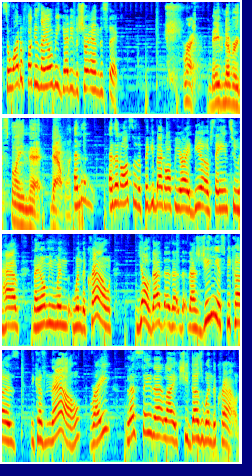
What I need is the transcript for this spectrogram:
So why the fuck is Naomi getting the short end of the stick? Right. They've never explained that that one. And then and then also to piggyback off of your idea of saying to have Naomi win win the crown, yo, that, that, that that's genius because because now, right? Let's say that like she does win the crown.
